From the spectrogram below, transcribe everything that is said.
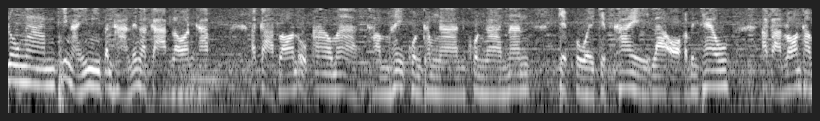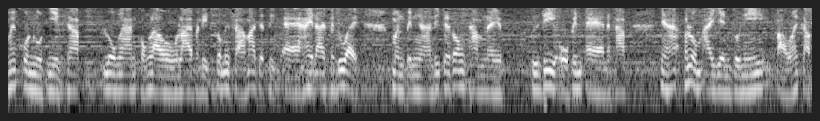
โรงงานที่ไหนมีปัญหาเรื่องอากาศร้อนครับ อากาศร้อนอบอ้าวมากทำให้คนทำงาน คนงานนั้น เจ็บป่วย เจ็บไข้ลาออกกันเป็นแถวอากาศร้อนทำให้คนหงุดหงิดครับ โรงงานของเรารายผลิตก็ไม่สามารถจะติดแอร์ให้ได้ซะด้วย มันเป็นงานที่จะต้องทำในพื้นที่โอเพนแอร์นะครับเนี่ยฮะพัดลมไอเย็นตัวนี้เป่าให้กับ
